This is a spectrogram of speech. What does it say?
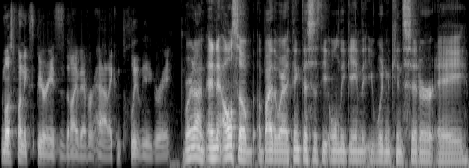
the most fun experiences that I've ever had. I completely agree. Right on. And also, by the way, I think this is the only game that you wouldn't consider a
